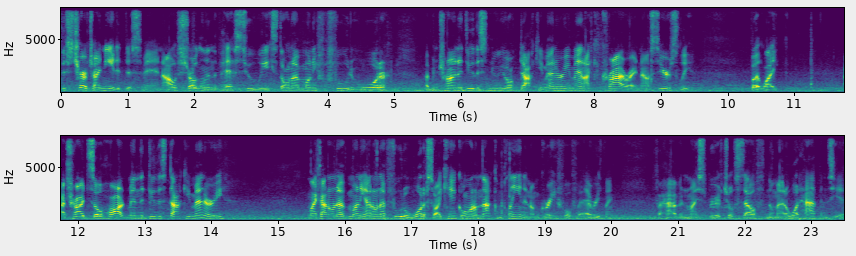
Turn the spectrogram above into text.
this church, I needed this, man. I was struggling the past two weeks, don't have money for food or water. I've been trying to do this New York documentary, man. I could cry right now, seriously. But like, I tried so hard, man, to do this documentary like, I don't have money, I don't have food or water, so I can't go on. I'm not complaining. I'm grateful for everything, for having my spiritual self no matter what happens here.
